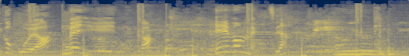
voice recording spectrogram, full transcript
이거 뭐야? 맨 위에 있는 거? 일본 맥주야? 오.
